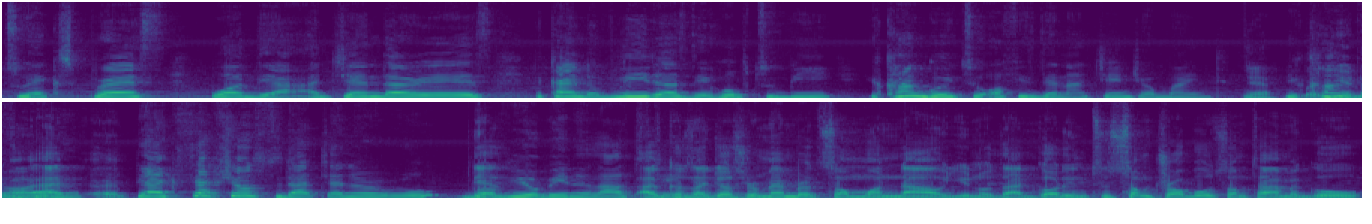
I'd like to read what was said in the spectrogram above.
to express what their agenda is, the kind of leaders they hope to be. You can't go into office then and change your mind. Yeah, you can't. you know, I- I- there are exceptions to that general rule of you being allowed to. because I just remembered someone now, you know, that got into some trouble some time ago,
